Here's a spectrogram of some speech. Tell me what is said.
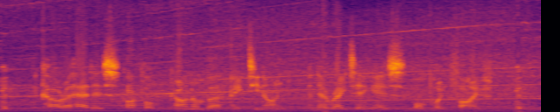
The car ahead is Purple, car number 89, and their rating is 1.5.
